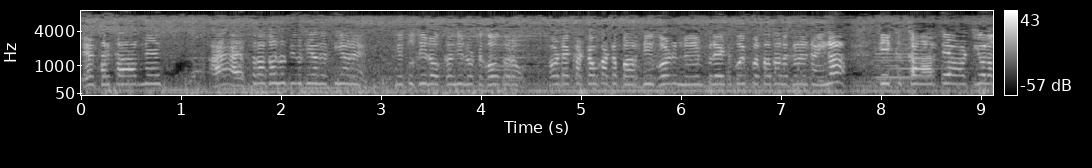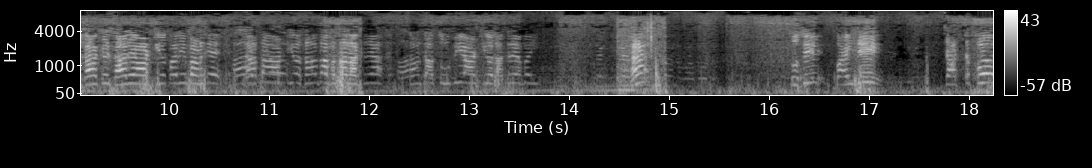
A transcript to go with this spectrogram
ਇਹ ਸਰਕਾਰ ਨੇ ਇਸ ਤਰ੍ਹਾਂ ਤੁਹਾਨੂੰ ਡਿਊਟੀਆਂ ਦਿੱਤੀਆਂ ਨੇ ਕਿ ਤੁਸੀਂ ਲੋਕਾਂ ਦੀ ਲੁੱਟ ਖੋਹ ਕਰੋ। ਤੁਹਾਡੇ ਘੱਟੋ ਘੱਟ ਵਰਦੀ ਖੋੜ ਨੇਮ ਪਲੇਟ ਕੋਈ ਪਤਾ ਤਾਂ ਲੱਗਣਾ ਚਾਹੀਦਾ ਕਿ ਇੱਕ ਕਾਰ ਤੇ ਆਰਟੀਓ ਲਗਾ ਕੇ ਸਾਰੇ ਆਰਟੀਓ ਤਾਂ ਨਹੀਂ ਬਣ ਗਏ। ਜਾਂ ਤਾਂ ਆਰਟੀਓ ਸਾਹਿਬ ਦਾ ਪਤਾ ਲੱਗ ਰਿਹਾ ਤਾਂ ਤਾਂ ਤੂੰ ਵੀ ਆਰਟੀਓ ਲੱਗ ਰਿਹਾ ਬਾਈ। ਹੈ? ਤੁਸੀਂ ਭਾਈ ਜੀ ਜੱਟ ਕੋ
